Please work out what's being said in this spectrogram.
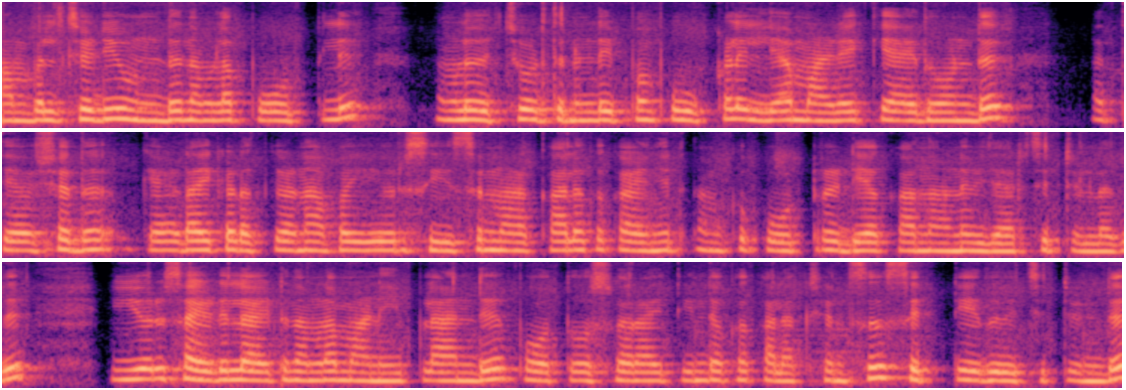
ആമ്പൽ ചെടിയും ഉണ്ട് നമ്മളെ പോട്ടിൽ നമ്മൾ വെച്ച് കൊടുത്തിട്ടുണ്ട്. ഇപ്പം പൂക്കളില്ല മഴയൊക്കെ ആയതുകൊണ്ട് അത്യാവശ്യം അത് കേടായി കിടക്കുകയാണ്. അപ്പോൾ ഈ ഒരു സീസൺ മഴക്കാലമൊക്കെ കഴിഞ്ഞിട്ട് നമുക്ക് പോട്ട് റെഡിയാക്കാമെന്നാണ് വിചാരിച്ചിട്ടുള്ളത്. ഈ ഒരു സൈഡിലായിട്ട് നമ്മളെ മണി പ്ലാന്റ് പോത്തോസ് വെറൈറ്റീന്റെ ഒക്കെ കളക്ഷൻസ് സെറ്റ് ചെയ്ത് വെച്ചിട്ടുണ്ട്.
